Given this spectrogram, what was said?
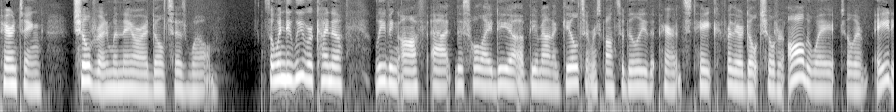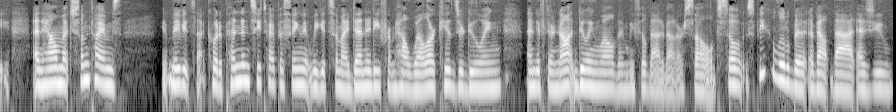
parenting children when they are adults as well. So, Wendy, we were kind of leaving off at this whole idea of the amount of guilt and responsibility that parents take for their adult children all the way till they're 80, and how much sometimes maybe it's that codependency type of thing that we get some identity from how well our kids are doing, and if they're not doing well, then we feel bad about ourselves. So, speak a little bit about that as you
